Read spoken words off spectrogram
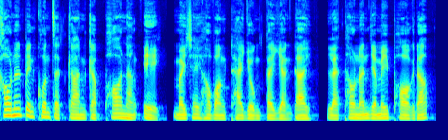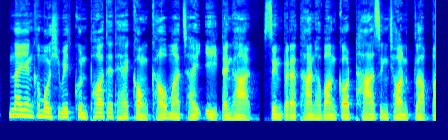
เขานั้นเป็นคนจัดการกับพ่อนางเอก ไม่ใช่ฮวังแทยงแต่อย่างใด และเท่านั้นยังไม่พอครับ นายยังขโมยชีวิตคุณพ่อแท้ๆของเขามาใช้อีกต่างหาก ซึ่งประธานฮวังก็ท้าซึงชอนกลับไป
